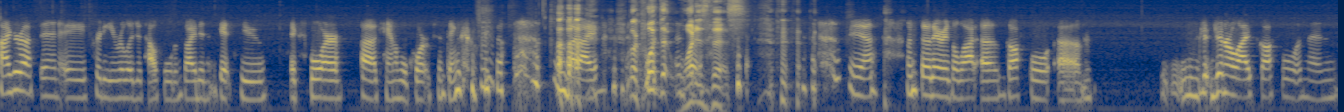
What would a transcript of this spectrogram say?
I grew up in a pretty religious household, and so I didn't get to explore uh, Cannibal Corpse and things. but I, Like what the what is this? yeah, and so there is a lot of gospel, um, g- generalized gospel, and then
